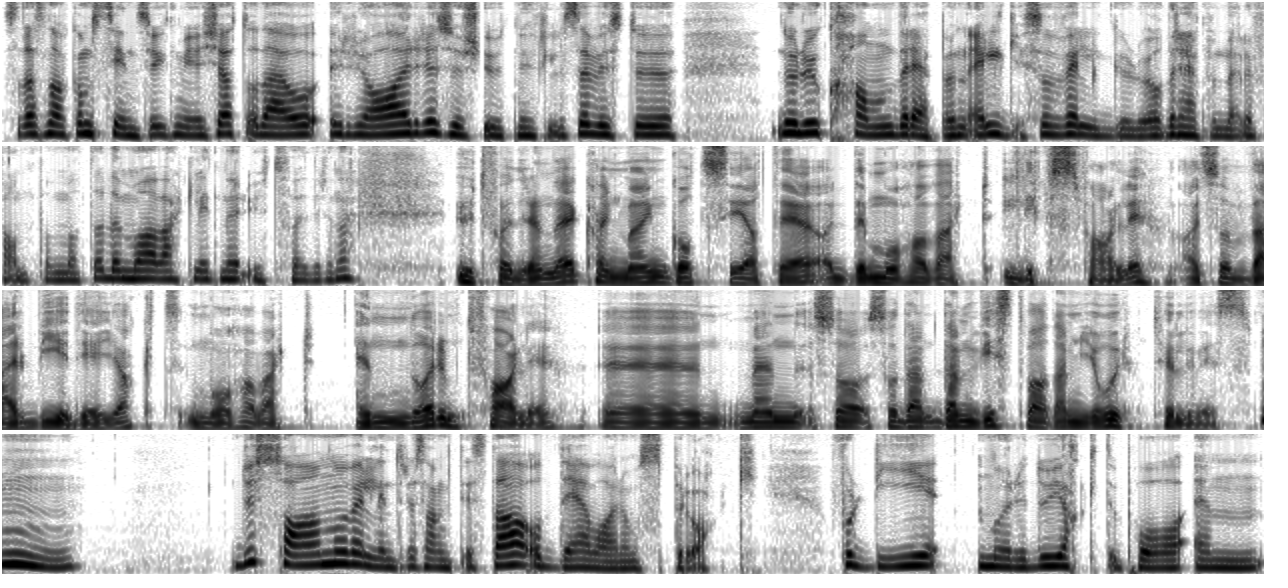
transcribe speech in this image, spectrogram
Så det er snakk om sinnssykt mye kjøtt, og det er jo rar ressursutnyttelse hvis du når du kan drepe en elg, så velger du å drepe en elefant. på en måte. Det må ha vært litt mer utfordrende. Utfordrende kan man godt si at det Det må ha vært livsfarlig. Altså hver bidige jakt må ha vært enormt farlig. Eh, men så, så de, de, visste hva de gjorde, tydeligvis. Mm. Du sa noe veldig interessant i stad, og det var om språk. Fordi når du jakter på en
